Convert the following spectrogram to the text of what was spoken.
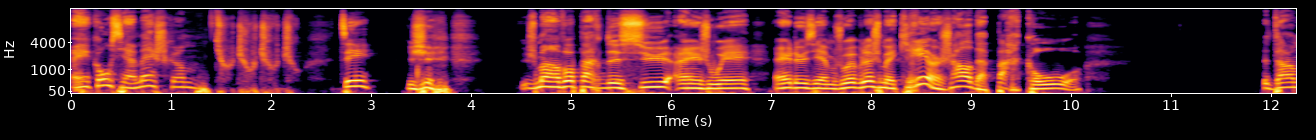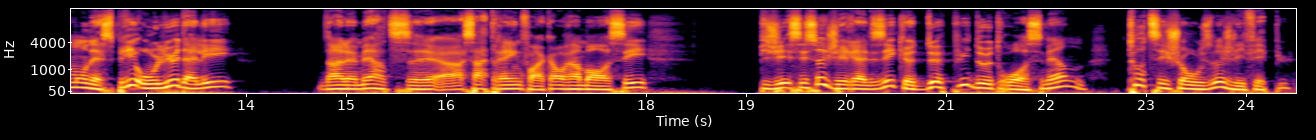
inconsciemment, je suis comme tu sais, je m'en vais par-dessus un jouet, un deuxième jouet. Puis là, je me crée un genre de parcours dans mon esprit au lieu d'aller dans le merde, ah, ça traîne, faut encore ramasser. Puis c'est ça que j'ai réalisé que depuis deux, trois semaines, toutes ces choses-là, je les fais plus.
